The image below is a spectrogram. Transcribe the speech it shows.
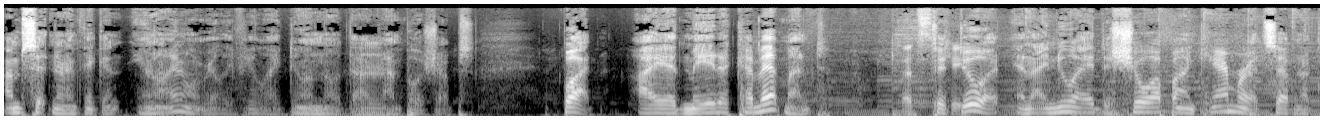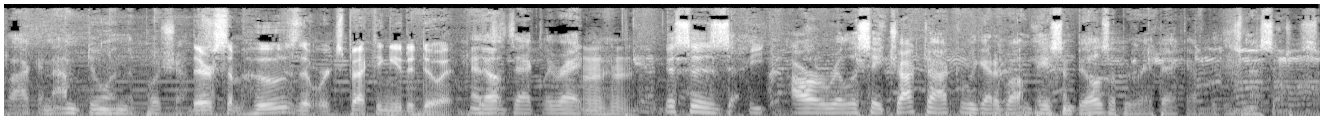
I'm sitting there and thinking, you know, I don't really feel like doing no doggone mm. push-ups, but I had made a commitment That's to do it, and I knew I had to show up on camera at seven o'clock, and I'm doing the push-ups. There's some who's that were expecting you to do it. That's yep. exactly right. Mm-hmm. This is our real estate chalk talk. We got to go out and pay some bills. I'll be right back after these messages.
